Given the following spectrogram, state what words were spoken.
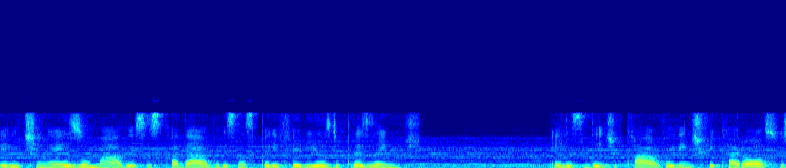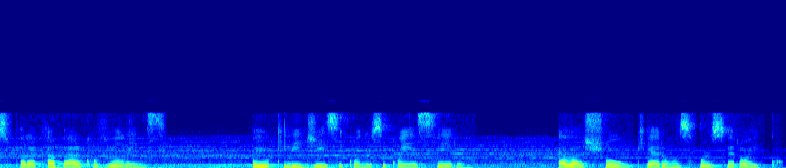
ele tinha exumado esses cadáveres nas periferias do presente. Ele se dedicava a identificar ossos para acabar com a violência. Foi o que lhe disse quando se conheceram. Ela achou que era um esforço heróico.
